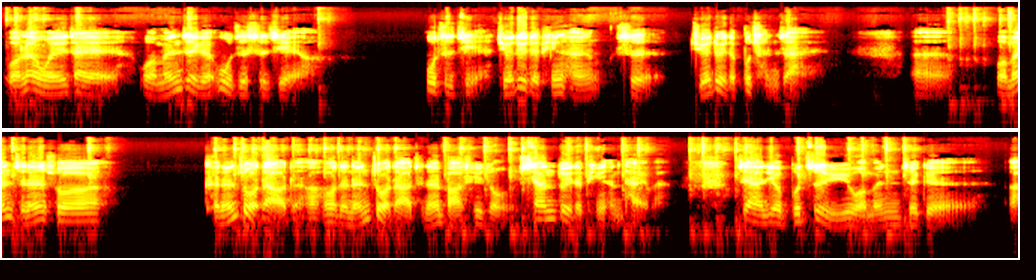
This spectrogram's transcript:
我认为在。我们这个物质世界啊，物质界绝对的平衡是绝对的不存在。呃，我们只能说可能做到的啊，或者能做到，只能保持一种相对的平衡态吧。这样就不至于我们这个啊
